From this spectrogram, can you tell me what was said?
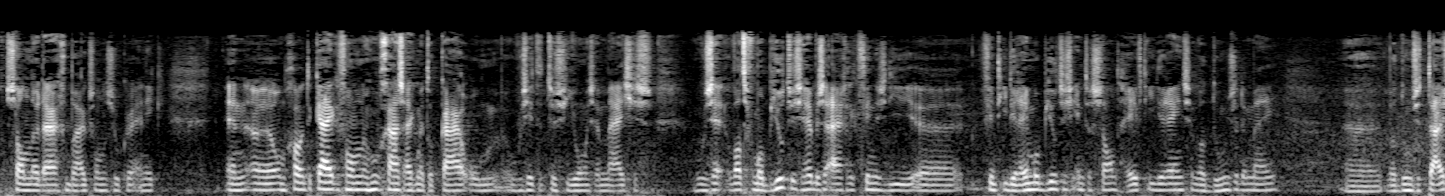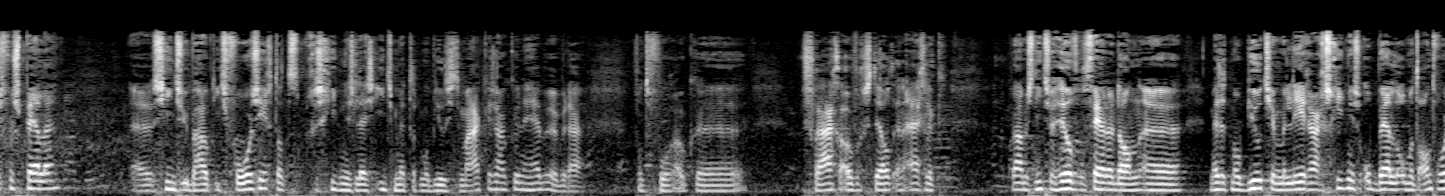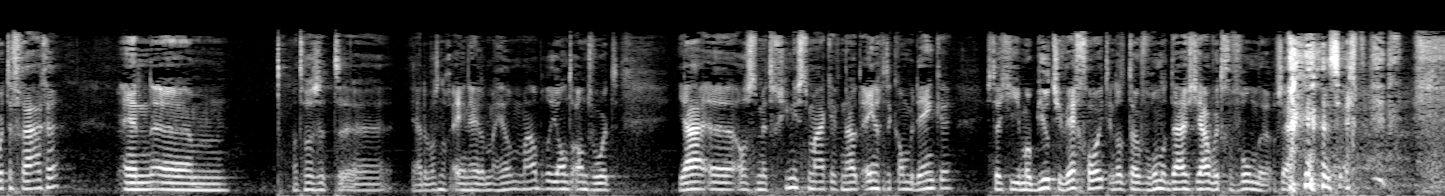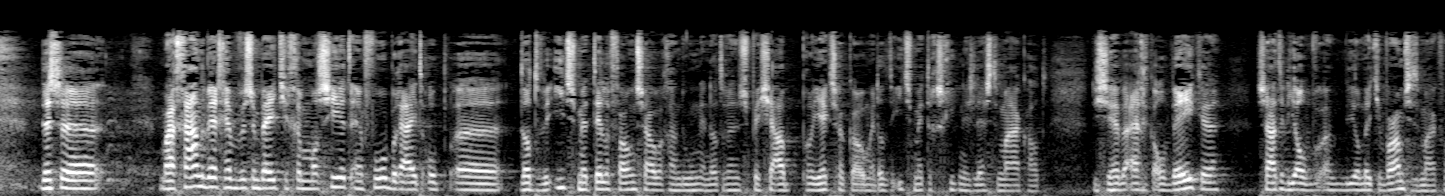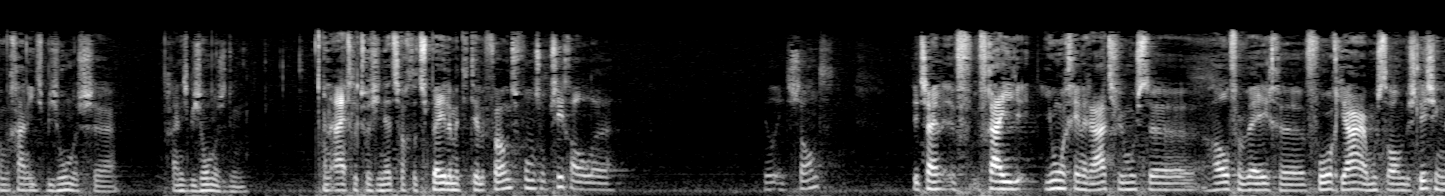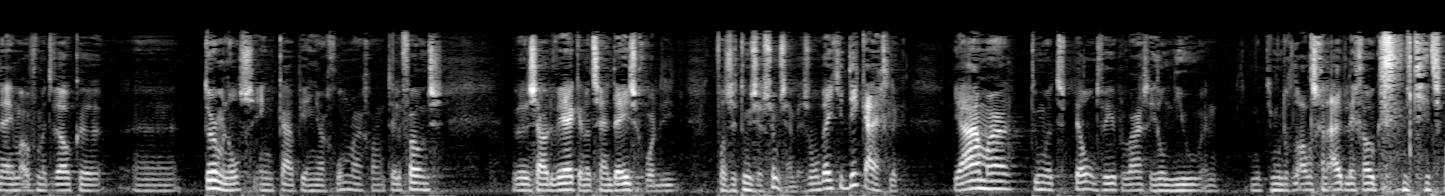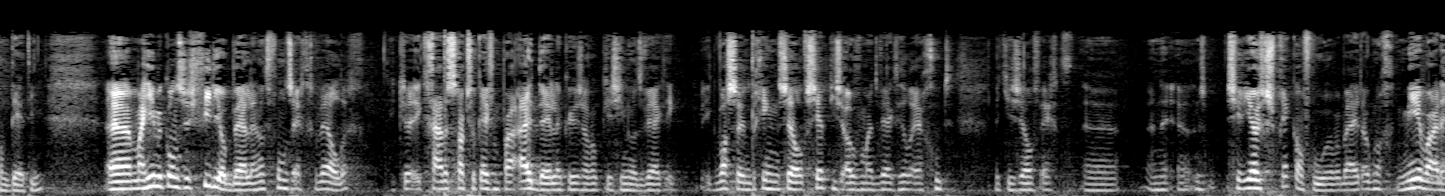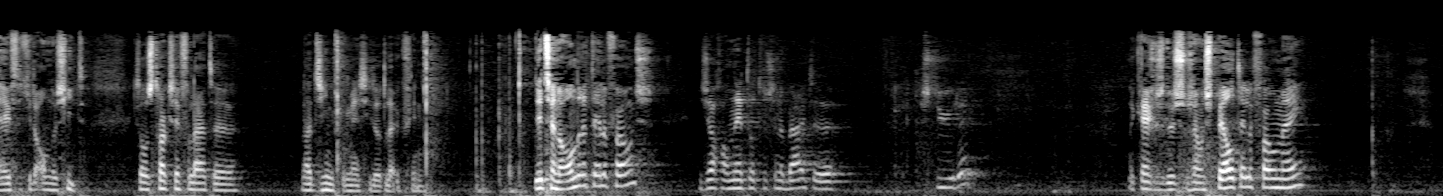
Sander, daar gebruiksonderzoeker en ik. En uh, om gewoon te kijken van hoe gaan ze eigenlijk met elkaar om. Hoe zit het tussen jongens en meisjes. Hoe wat voor mobieltjes hebben ze eigenlijk? Vinden ze die, uh, vindt iedereen mobieltjes interessant? Heeft iedereen ze? Wat doen ze ermee? wat doen ze thuis voor spellen? zien ze überhaupt iets voor zich dat geschiedenisles iets met dat mobieltje te maken zou kunnen hebben? We hebben daar van tevoren ook vragen over gesteld. En eigenlijk kwamen ze niet zo heel veel verder dan met het mobieltje mijn leraar geschiedenis opbellen om het antwoord te vragen. En um, wat was het? Uh, ja, er was nog één helemaal, helemaal briljant antwoord. Ja, uh, als het met geschiedenis te maken heeft, nou het enige wat ik kan bedenken is dat je je mobieltje weggooit en dat het over 100.000 jaar wordt gevonden. dat is echt... Dus, maar gaandeweg hebben we ze een beetje gemasseerd en voorbereid op dat we iets met telefoons zouden gaan doen. En dat er een speciaal project zou komen en dat het iets met de geschiedenisles te maken had. Dus ze hebben eigenlijk al weken, zaten die al, die al een beetje warm zitten maken van we gaan iets bijzonders, uh, we gaan iets bijzonders doen. En eigenlijk, zoals je net zag, dat spelen met die telefoons vonden ze op zich al heel interessant. Dit zijn vrij jonge generaties. We moesten halverwege vorig jaar moesten al een beslissing nemen over met welke terminals in KPN-jargon, maar gewoon telefoons, we zouden werken. En dat zijn deze geworden. Die van ze toen zeggen, zo zijn best wel een beetje dik eigenlijk. Ja, maar toen we het spel ontwerpen waren ze heel nieuw. En die moet nog alles gaan uitleggen, ook die kids van 13. Uh, maar hiermee konden ze dus video bellen en dat vonden ze echt geweldig. Ik, eh, ik, ga er straks ook even een paar uitdelen, dan kun je zelf ook een keer zien hoe het werkt. Ik, ik, was er in het begin zelf sceptisch over, maar het werkt heel erg goed. Dat je zelf echt uh, een, een, serieus gesprek kan voeren, waarbij het ook nog meerwaarde heeft dat je de ander ziet. Ik zal het straks even laten, laten zien voor mensen die dat leuk vinden. Dit zijn de andere telefoons. Je zag al net dat we ze naar buiten stuurden. Dan kregen ze dus zo'n speltelefoon mee.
